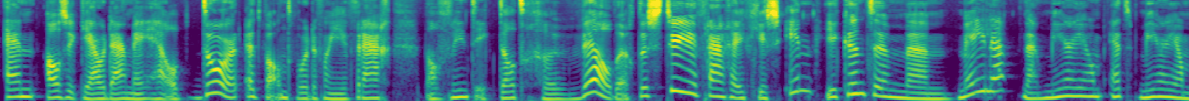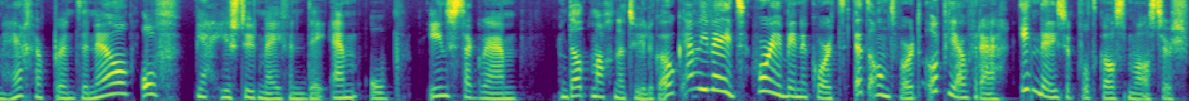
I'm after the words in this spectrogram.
En als ik jou daarmee help door het beantwoorden van je vraag, dan vind ik dat geweldig. Dus stuur je vraag eventjes in. Je kunt hem uh, mailen naar mirjam.mirjamhegger.nl of ja, je stuurt me even een DM op Instagram. Dat mag natuurlijk ook. En wie weet hoor je binnenkort het antwoord op jouw vraag in deze Podcast Masters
